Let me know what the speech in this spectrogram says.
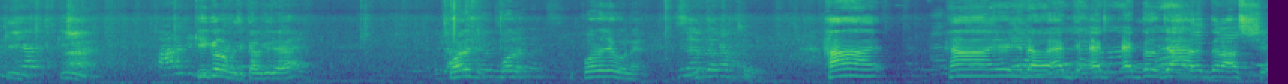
কি? কি কি করব বলছি কালকে যায় পরে পরে পরে যাব হাই হ্যাঁ এই যে দেখো, এক- এক- একদল আরেকদল আসছে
